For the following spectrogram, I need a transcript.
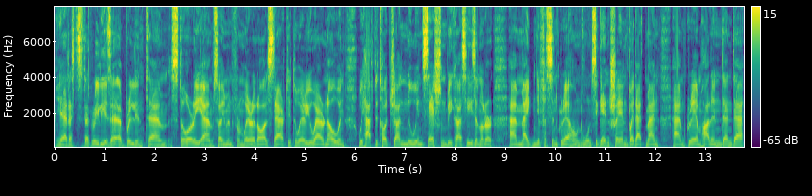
Yeah, that's that really is a, a brilliant um, story, um, Simon, from where it all started to where you are now. And we have to touch on Newinn Session because he's another um, magnificent greyhound, once again trained by that man, um, Graham Holland. And uh,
